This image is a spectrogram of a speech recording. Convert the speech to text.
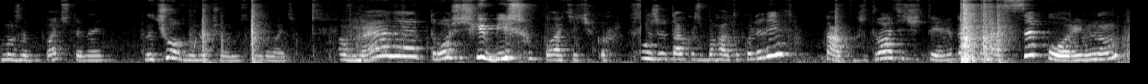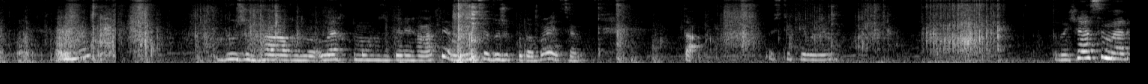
можна побачити навіть на чорному чомусь малювати. А в мене трошечки більше пачечка. Дуже також багато кольорів. Також 24. Так, у нас все порівну. Дуже гарно, легко можна зберігати. Мені це дуже подобається. Так, ось такі вони. Трохи АСМР.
